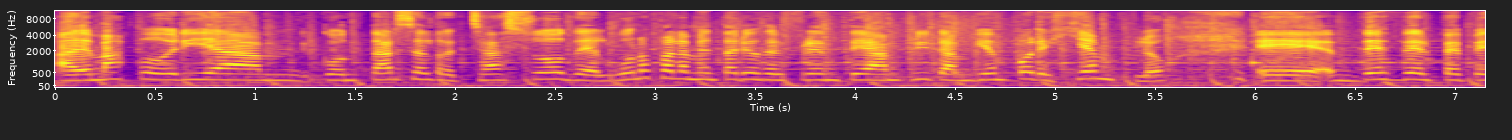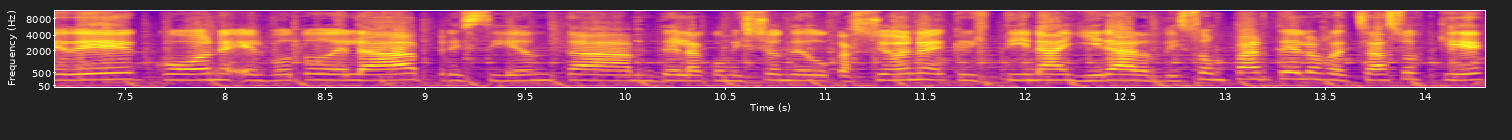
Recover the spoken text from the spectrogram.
Además, podría mm, contarse el rechazo de algunos parlamentarios del Frente Amplio y también, por ejemplo, eh, desde el PPD con el voto de la presidenta de la Comisión de Educación, Cristina Girardi. Son parte de los rechazos que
